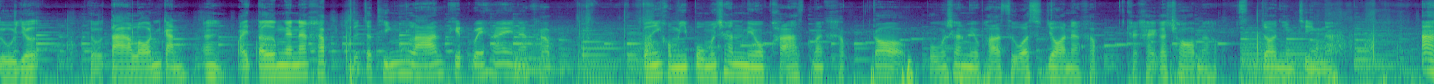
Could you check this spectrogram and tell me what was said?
ดูเยอะ เดี๋ยวตาร้อนกันเอ้ยไปเติมกันนะครับ เดี๋ยวจะทิ้งร้านเพชรไว้ให้นะครับ ตอนนี้เขามีโปรโมชั่นเมลพาสนะครับ ก็โปรโมชั่นเมลพาสถือว่าสุดยอดนะครับ ใครๆก็ชอบนะครับ ยอดจริง ๆ นะ อะ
